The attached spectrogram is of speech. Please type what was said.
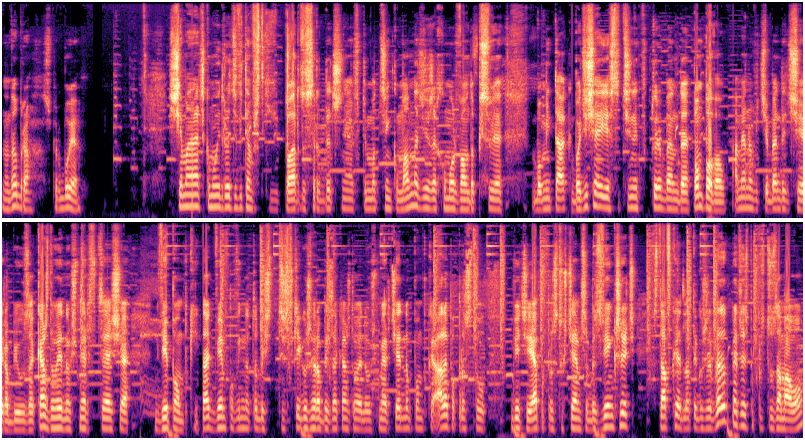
No dobra, spróbuję. Siemaneczko moi drodzy, witam wszystkich bardzo serdecznie w tym odcinku. Mam nadzieję, że humor wam dopisuje, bo mi tak, bo dzisiaj jest odcinek, w którym będę pompował, a mianowicie będę dzisiaj robił za każdą jedną śmierć w CS-ie dwie pompki. Tak, wiem, powinno to być takiego, że robię za każdą jedną śmierć jedną pompkę, ale po prostu, wiecie, ja po prostu chciałem sobie zwiększyć stawkę, dlatego że według mnie to jest po prostu za mało.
